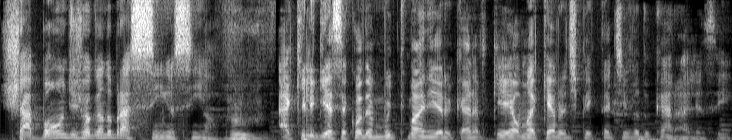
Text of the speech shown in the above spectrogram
Chabonde jogando o bracinho assim, ó. Aquele Gear Secondo é muito maneiro, cara, porque é uma quebra de expectativa do caralho, assim.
